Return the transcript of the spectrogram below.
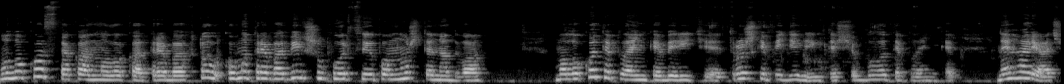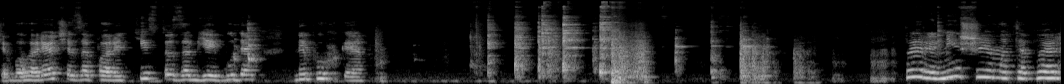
Молоко, стакан молока треба. Хто, Кому треба більшу порцію, помножте на 2. Молоко тепленьке беріть, трошки підігрійте, щоб було тепленьке. Не гаряче, бо гаряче запарить тісто, заб'є і буде не пухке. Перемішуємо тепер,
